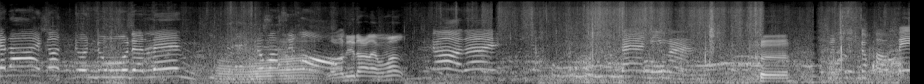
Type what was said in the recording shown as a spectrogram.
ก็ได้ก็เดินดูเดินเล่นก็มาซื้อของแล้ววันนี้ได้อะไรมาบ้างก็ได้ได้อันนี้มาคือมันคือกระเป๋าเป้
